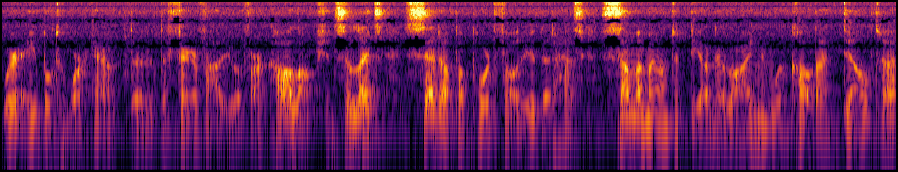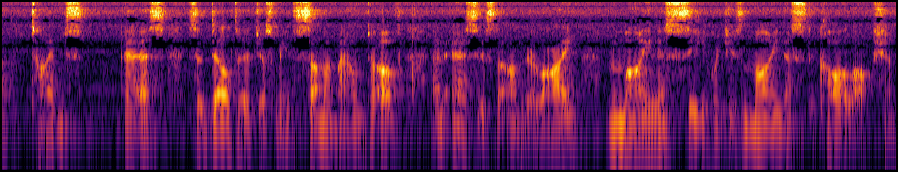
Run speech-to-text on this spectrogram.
we're able to work out the, the fair value of our call option. So let's set up a portfolio that has some amount of the underlying, and we'll call that delta times S. So delta just means some amount of, and S is the underlying, minus C, which is minus the call option.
